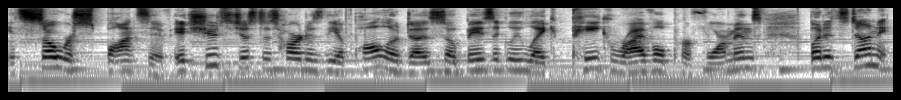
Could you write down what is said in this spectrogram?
It's so responsive. It shoots just as hard as the Apollo does, so basically like peak rival performance, but it's done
